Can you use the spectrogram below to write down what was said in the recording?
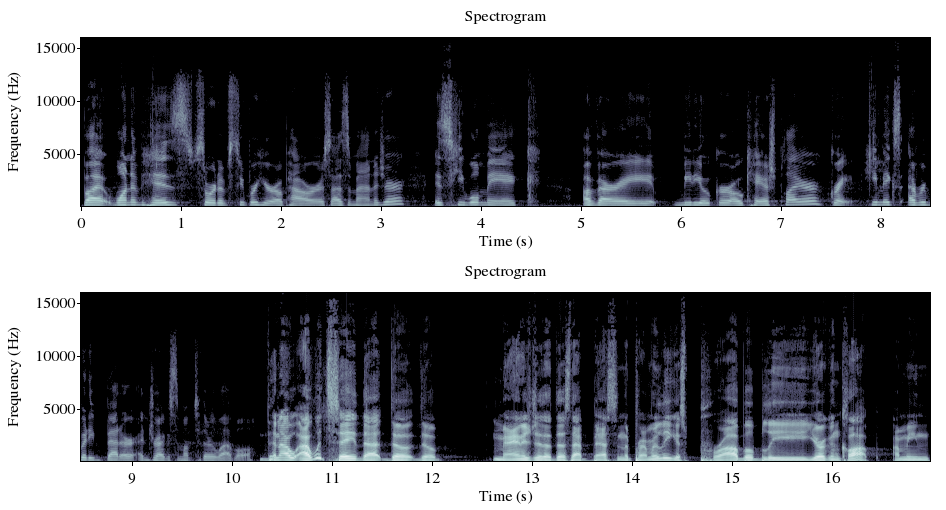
But one of his sort of superhero powers as a manager is he will make a very mediocre, okayish player great. He makes everybody better and drags them up to their level. Then I, I would say that the the manager that does that best in the Premier League is probably Jurgen Klopp. I mean,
